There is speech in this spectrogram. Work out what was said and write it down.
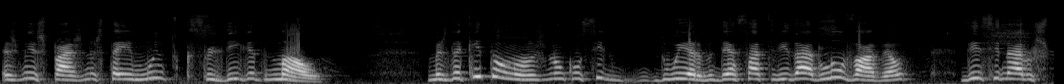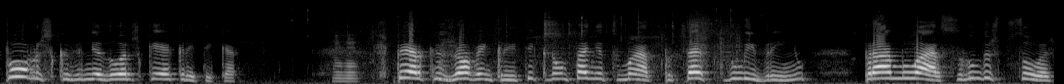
as minhas páginas têm muito que se lhe diga de mal. Mas daqui tão longe não consigo doer-me dessa atividade louvável de ensinar os pobres escrevinhadores que é a crítica. Uhum. Espero que o jovem crítico não tenha tomado pretexto do livrinho para amolar, segundo as pessoas.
